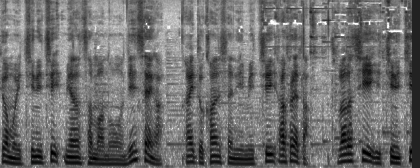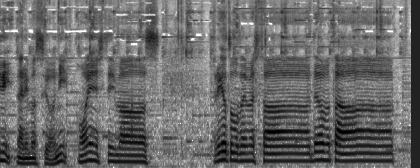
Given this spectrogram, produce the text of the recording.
今日も一日皆様の人生が愛と感謝に満ち溢れた素晴らしい一日になりますように応援しています。ありがとうございました。ではまた。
